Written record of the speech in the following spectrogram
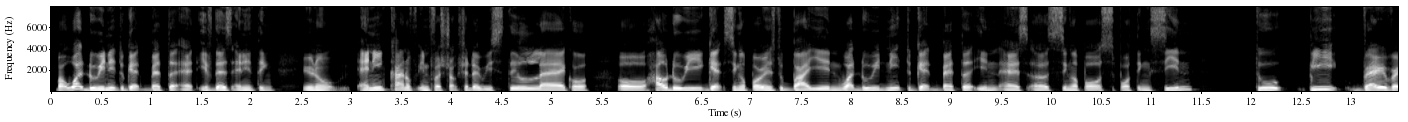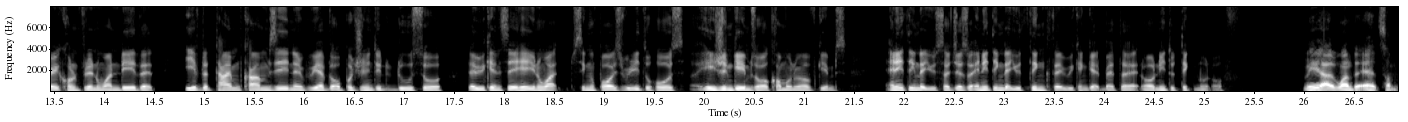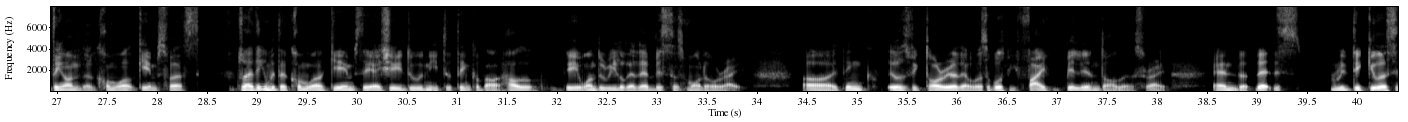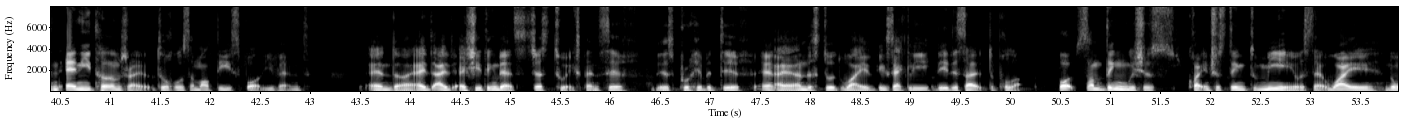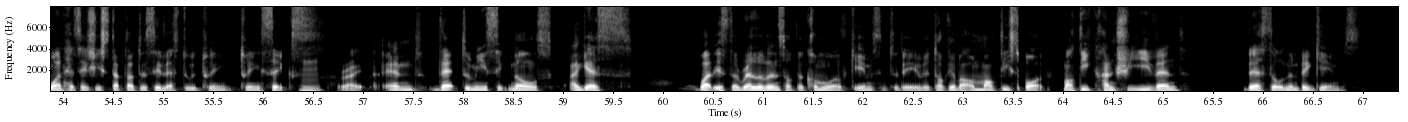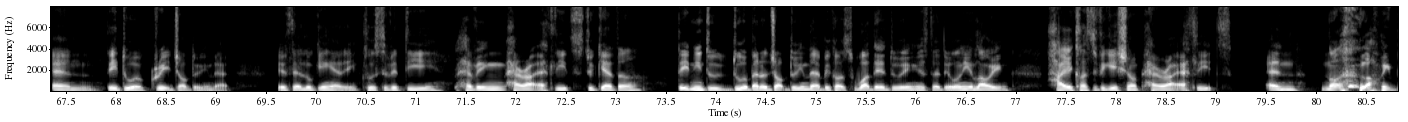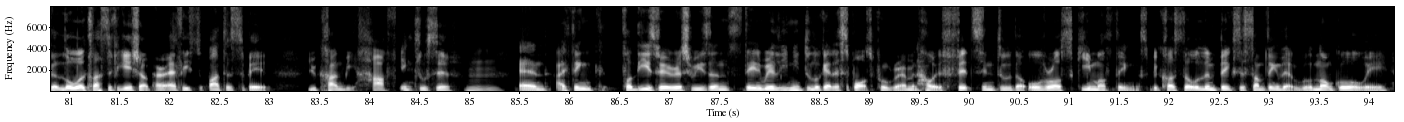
But what do we need to get better at, if there's anything? You know, any kind of infrastructure that we still lack, or or how do we get Singaporeans to buy in? What do we need to get better in as a Singapore sporting scene to be very, very confident one day that if the time comes in and we have the opportunity to do so, that we can say, hey, you know what, Singapore is ready to host Asian Games or Commonwealth Games. Anything that you suggest or anything that you think that we can get better at or need to take note of? Maybe I want to add something on the Commonwealth Games first. So I think with the Commonwealth Games, they actually do need to think about how they want to relook at their business model, right? Uh, I think it was Victoria that was supposed to be five billion dollars, right? And that is ridiculous in any terms, right? To host a multi-sport event. And uh, I, I actually think that's just too expensive. It's prohibitive. And I understood why exactly they decided to pull up. But something which is quite interesting to me was that why no one has actually stepped up to say, let's do it 2026, 20, mm. right? And that to me signals, I guess, what is the relevance of the Commonwealth Games in today? We're talking about a multi sport, multi country event. There's the Olympic Games. And they do a great job doing that. If they're looking at inclusivity, having para athletes together, they need to do a better job doing that because what they're doing is that they're only allowing higher classification of para athletes and not allowing the lower classification of para athletes to participate. You can't be half inclusive. Mm-mm. And I think for these various reasons, they really need to look at the sports program and how it fits into the overall scheme of things because the Olympics is something that will not go away.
